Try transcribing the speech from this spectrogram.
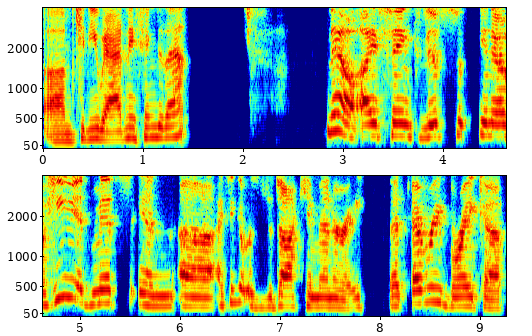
um, can you add anything to that? No, I think this, you know, he admits in, uh, I think it was the documentary, that every breakup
